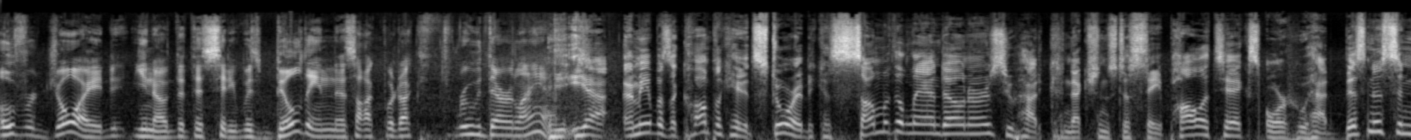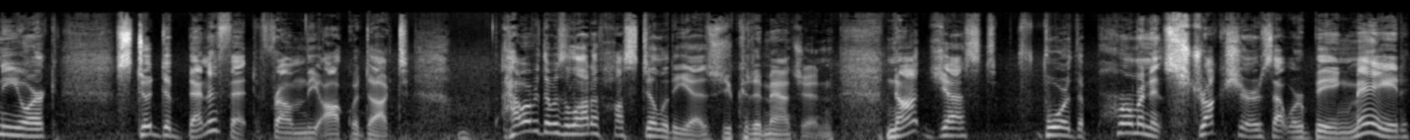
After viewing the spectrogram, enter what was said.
overjoyed, you know, that the city was building this aqueduct through their land. Yeah, I mean, it was a complicated story because some of the landowners who had connections to state politics or who had business in New York stood to benefit from the aqueduct. However, there was a lot of hostility, as you could imagine, not just for the permanent structures that were being made,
